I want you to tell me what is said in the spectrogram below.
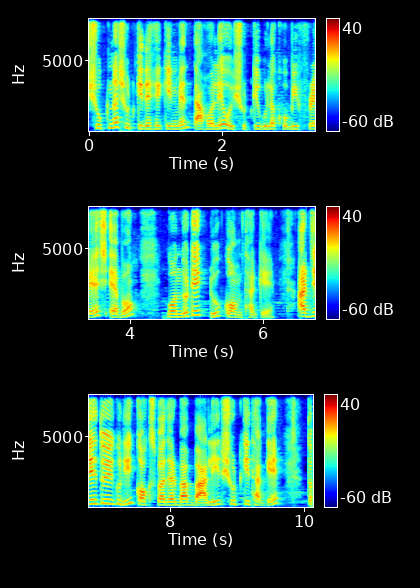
শুকনা শুটকি দেখে কিনবেন, তাহলে ওই শুটকিগুলো খুবই ফ্রেশ এবং গন্ধটা একটু কম থাকে। আর যেহেতু এগুলি কক্সবাজার বা বালির শুটকি থাকে তো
